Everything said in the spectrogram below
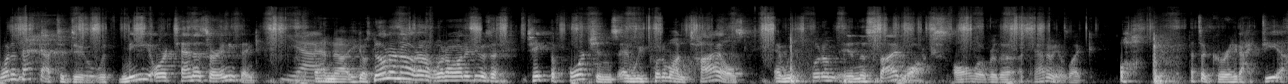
what does that got to do with me or tennis or anything? Yeah. And uh, he goes, no, no, no, no. What I want to do is uh, take the fortunes and we put them on tiles and we put them in the sidewalks all over the academy. I'm like, oh, that's a great idea.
